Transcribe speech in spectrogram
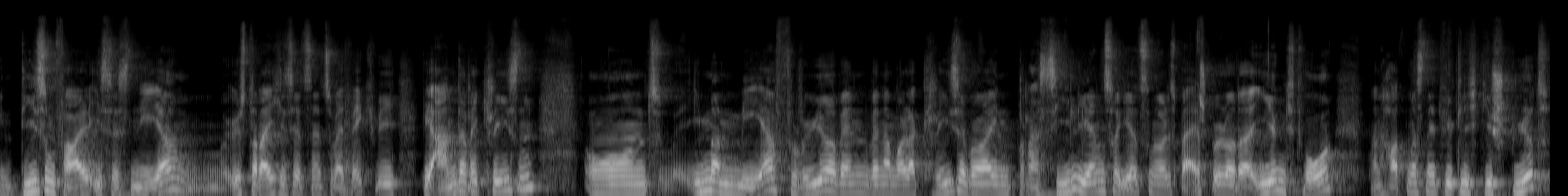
in diesem Fall ist es näher. Österreich ist jetzt nicht so weit weg wie, wie andere Krisen. Und immer mehr früher, wenn, wenn einmal eine Krise war in Brasilien, sage ich jetzt nur als Beispiel, oder irgendwo, dann hat man es nicht wirklich gespürt,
